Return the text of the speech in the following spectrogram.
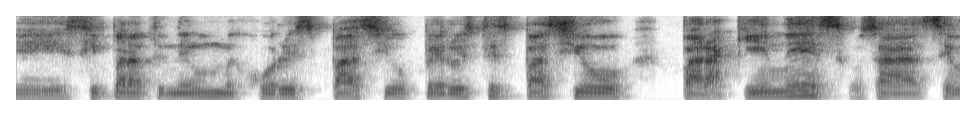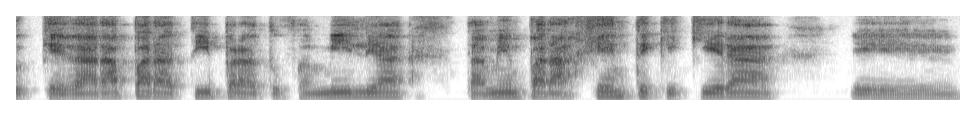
eh, sí, para tener un mejor espacio, pero este espacio, ¿para quién es? O sea, ¿se quedará para ti, para tu familia, también para gente que quiera, eh,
